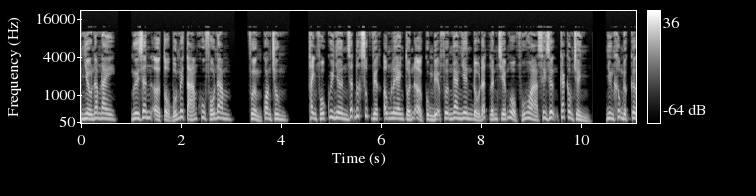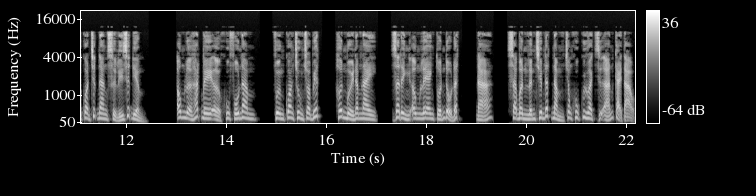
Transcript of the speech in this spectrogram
nhiều năm nay, người dân ở tổ 48 khu phố 5, phường Quang Trung, thành phố Quy Nhơn rất bức xúc việc ông Lê Anh Tuấn ở cùng địa phương ngang nhiên đổ đất lấn chiếm Hồ Phú Hòa xây dựng các công trình, nhưng không được cơ quan chức năng xử lý dứt điểm. Ông LHB ở khu phố 5, phường Quang Trung cho biết, hơn 10 năm nay, gia đình ông Lê Anh Tuấn đổ đất, đá, xà bần lấn chiếm đất nằm trong khu quy hoạch dự án cải tạo,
